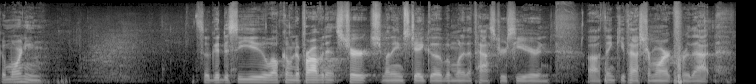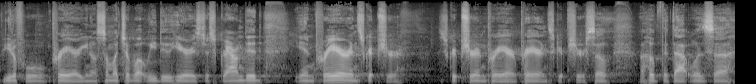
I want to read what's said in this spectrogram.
Good morning. It's so good to see you. Welcome to Providence Church. My name's Jacob. I'm one of the pastors here, and uh, thank you, Pastor Mark, for that beautiful prayer. You know, so much of what we do here is just grounded in prayer and scripture, scripture and prayer, prayer and scripture. So I hope that that was. Uh,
